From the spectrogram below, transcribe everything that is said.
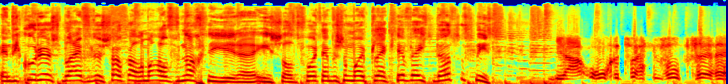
En die coureurs blijven dus ook allemaal overnachten hier eh, in Zandvoort. Hebben ze een mooi plekje, weet je dat of niet? Ja, ongetwijfeld. eh,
